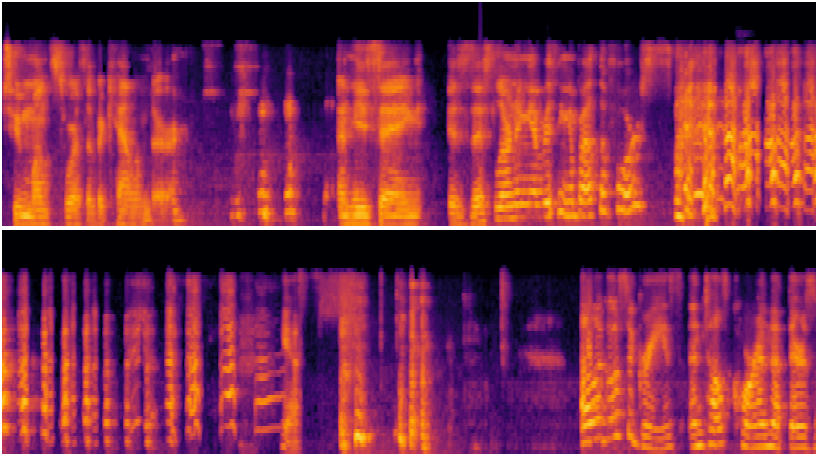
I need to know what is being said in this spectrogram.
two months worth of a calendar. and he's saying, Is this learning everything about the Force? yes. Elegos agrees and tells Corran that there's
